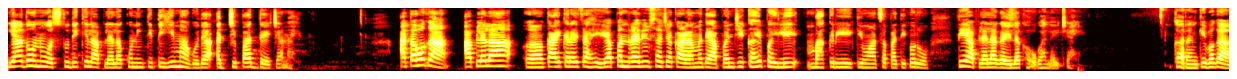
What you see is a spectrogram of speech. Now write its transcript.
या दोन वस्तू देखील आपल्याला कोणी कितीही मागू द्या अजिबात द्यायच्या नाही आता बघा आपल्याला काय करायचं आहे? या पंधरा दिवसाच्या काळामध्ये आपण जी काही पहिली भाकरी किंवा चपाती करू ती आपल्याला गाईला खाऊ घालायची आहे. कारण की बघा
